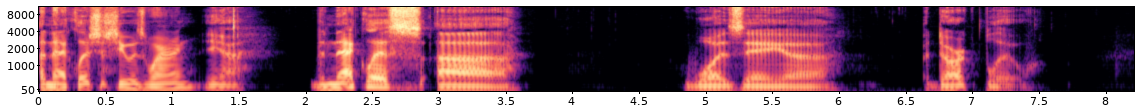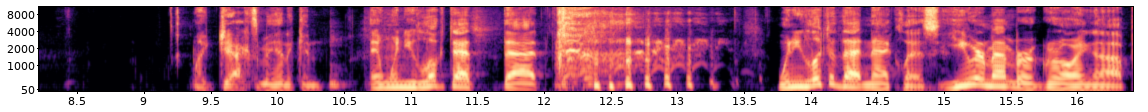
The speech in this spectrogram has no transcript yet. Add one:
a necklace that she was wearing. Yeah. The necklace uh was a uh a dark blue. Like Jack's Mannequin. And when you looked at that when you looked at that necklace, you remember growing up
